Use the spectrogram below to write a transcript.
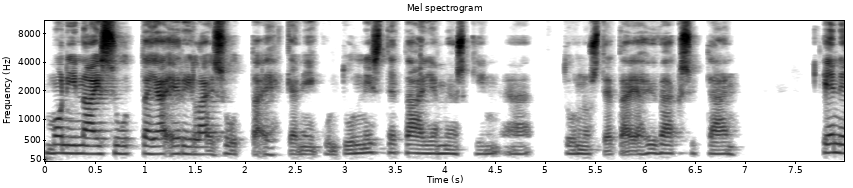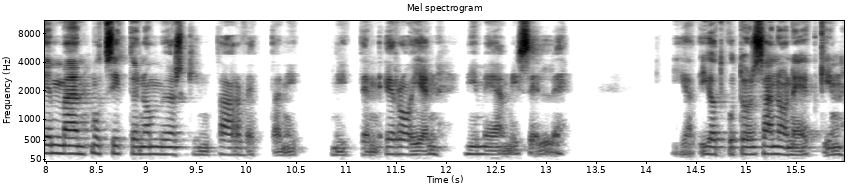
moninaisuutta ja erilaisuutta ehkä niin kuin tunnistetaan ja myöskin tunnustetaan ja hyväksytään enemmän, mutta sitten on myöskin tarvetta niiden erojen nimeämiselle. Ja jotkut on sanoneetkin,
